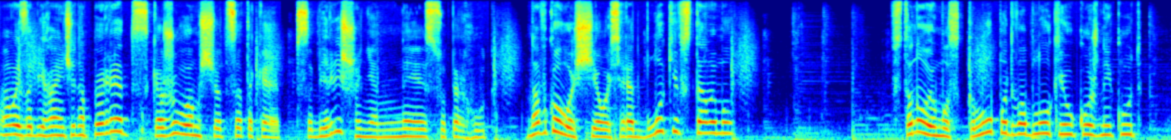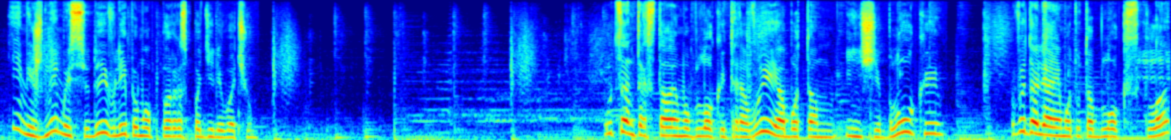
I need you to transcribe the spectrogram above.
але забігаючи наперед, скажу вам, що це таке собі рішення не супергуд. Навколо ще ось ряд блоків ставимо. Встановимо скло по два блоки у кожний кут, і між ними сюди вліпимо по розподілювачу. У центр ставимо блоки трави або там інші блоки. Видаляємо тут блок скла,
